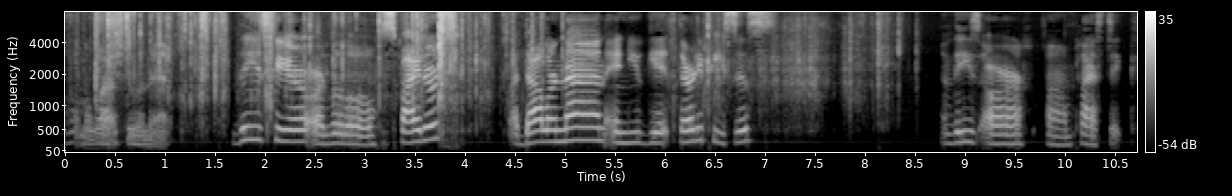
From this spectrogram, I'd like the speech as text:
I don't know why it's doing that. These here are little spiders. A dollar nine and you get 30 pieces. And these are um, plastic.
